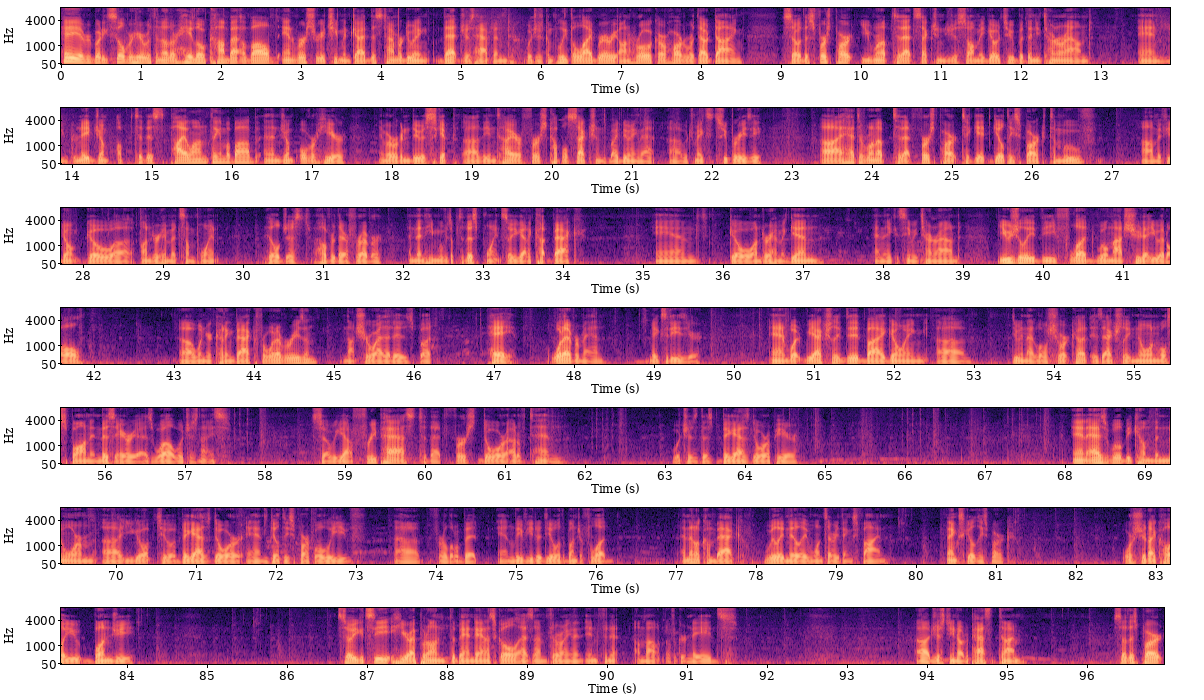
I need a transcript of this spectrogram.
Hey everybody, Silver here with another Halo Combat Evolved Anniversary Achievement Guide. This time we're doing That Just Happened, which is complete the library on Heroic or Harder without dying. So this first part, you run up to that section you just saw me go to, but then you turn around and you grenade jump up to this pylon thingamabob and then jump over here. And what we're going to do is skip uh, the entire first couple sections by doing that, uh, which makes it super easy. Uh, I had to run up to that first part to get Guilty Spark to move. Um, if you don't go uh, under him at some point, he'll just hover there forever. And then he moves up to this point, so you got to cut back and go under him again, and then you can see me turn around. Usually, the flood will not shoot at you at all uh, when you're cutting back for whatever reason. Not sure why that is, but hey, whatever, man, makes it easier. And what we actually did by going uh, doing that little shortcut is actually no one will spawn in this area as well, which is nice. So we got a free pass to that first door out of 10, which is this big ass door up here. And as will become the norm, uh, you go up to a big ass door, and Guilty Spark will leave uh, for a little bit and leave you to deal with a bunch of flood. And then he'll come back willy nilly once everything's fine. Thanks, Guilty Spark. Or should I call you Bungie? So you can see here, I put on the bandana skull as I'm throwing an infinite amount of grenades. Uh, just, you know, to pass the time. So this part,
